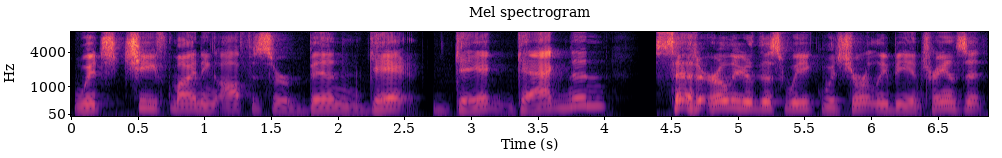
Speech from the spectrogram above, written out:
which Chief Mining Officer Ben Gagnon said earlier this week would shortly be in transit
